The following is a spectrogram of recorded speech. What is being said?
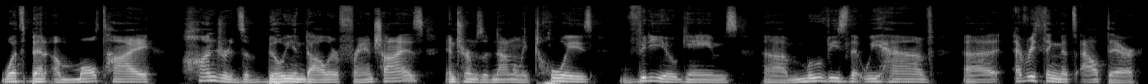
what's been a multi hundreds of billion dollar franchise in terms of not only toys, video games, uh, movies that we have, uh, everything that's out there.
